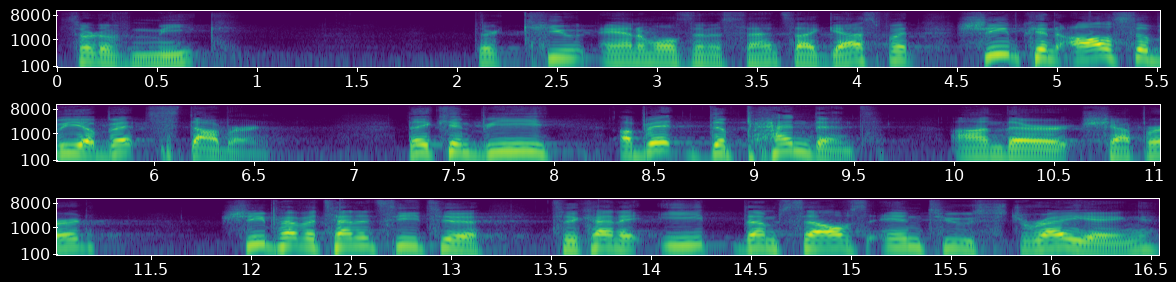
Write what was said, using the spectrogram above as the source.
sort of meek. They're cute animals in a sense, I guess, but sheep can also be a bit stubborn. They can be a bit dependent on their shepherd. Sheep have a tendency to to kind of eat themselves into straying,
